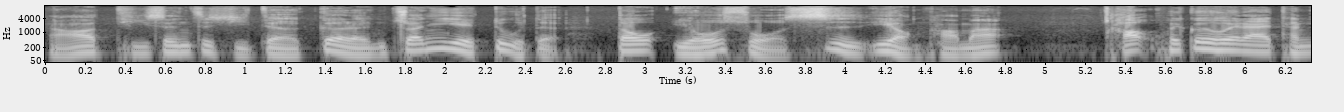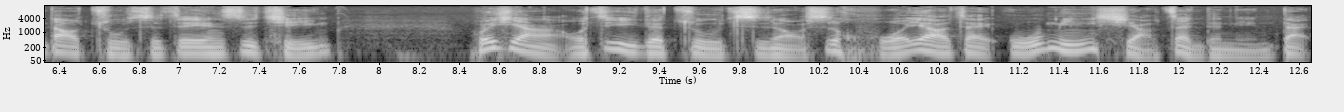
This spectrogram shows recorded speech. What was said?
然后提升自己的个人专业度的，都有所适用，好吗？好，回归回来谈到主持这件事情，回想啊，我自己的主持哦，是活跃在无名小站的年代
